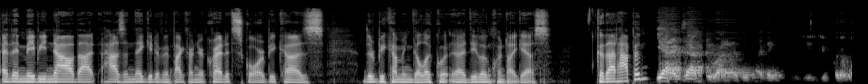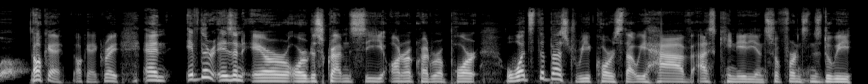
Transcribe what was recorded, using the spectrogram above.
and then maybe now that has a negative impact on your credit score because they're becoming delinquent. Uh, delinquent, I guess. Could that happen? Yeah, exactly right. I think I think you, you put it well. Okay, okay, great. And if there is an error or discrepancy on our credit report, what's the best recourse that we have as Canadians? So, for instance, do we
